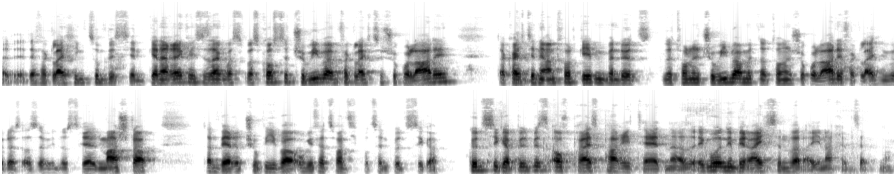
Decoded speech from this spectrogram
äh, der Vergleich hinkt so ein bisschen. Generell kann ich dir sagen, was, was kostet Choviva im Vergleich zu Schokolade? Da kann ich dir eine Antwort geben, wenn du jetzt eine Tonne Choviva mit einer Tonne Schokolade vergleichen würdest, also im industriellen Maßstab, dann wäre Chubiva ungefähr 20 Prozent günstiger. Günstiger bis auf Preisparität. Ne? Also irgendwo in dem Bereich sind wir da je nach Rezept. Ne?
